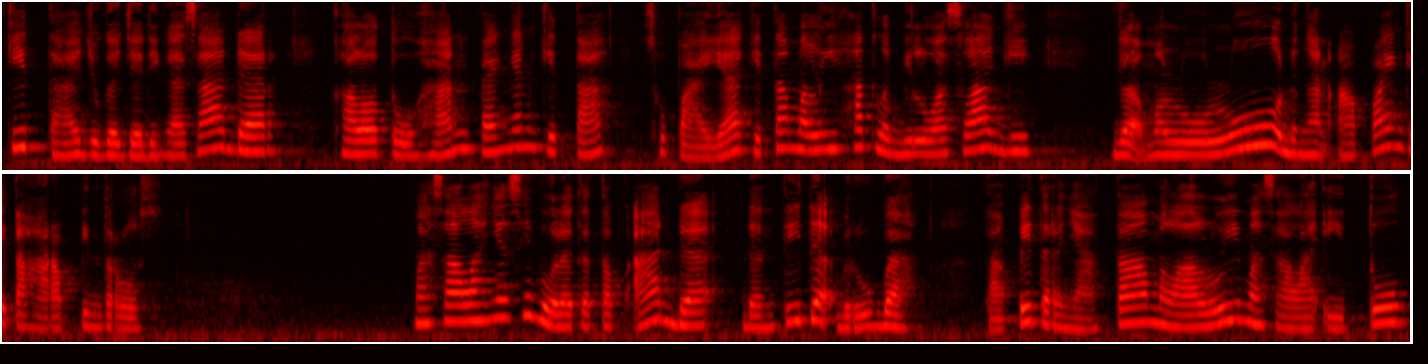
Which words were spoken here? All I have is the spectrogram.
Kita juga jadi nggak sadar kalau Tuhan pengen kita supaya kita melihat lebih luas lagi, nggak melulu dengan apa yang kita harapin terus. Masalahnya sih boleh tetap ada dan tidak berubah, tapi ternyata melalui masalah itu,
